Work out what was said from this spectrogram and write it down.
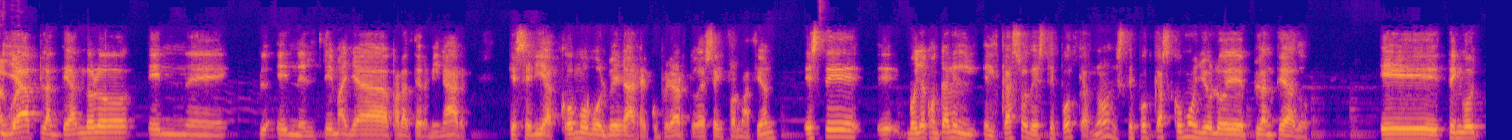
y ya planteándolo en, eh, en el tema ya para terminar, sería cómo volver a recuperar toda esa información. Este, eh, voy a contar el, caso de este podcast, ¿no? Este podcast, cómo yo lo he planteado. Eh, tengo,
